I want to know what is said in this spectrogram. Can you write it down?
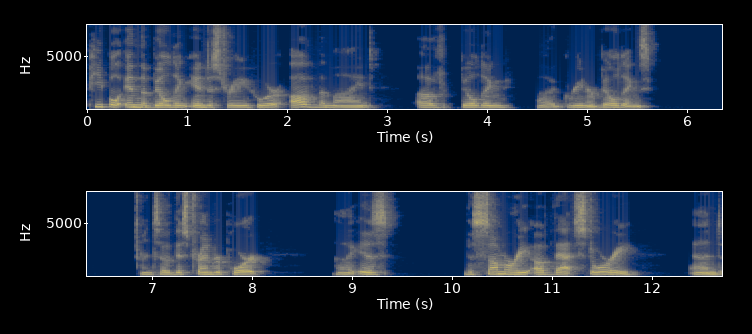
people in the building industry who are of the mind of building uh, greener buildings. And so this trend report uh, is the summary of that story and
